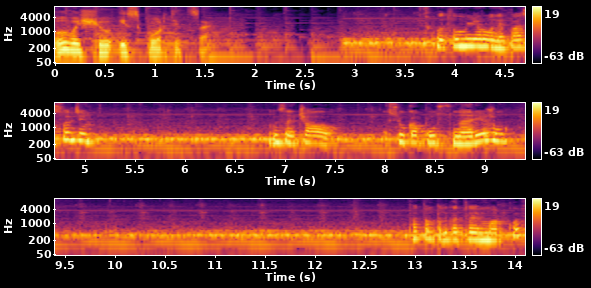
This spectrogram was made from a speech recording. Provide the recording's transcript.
овощу испортиться. Вот в эмалированной посуде мы сначала всю капусту нарежем, потом подготовим морковь,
